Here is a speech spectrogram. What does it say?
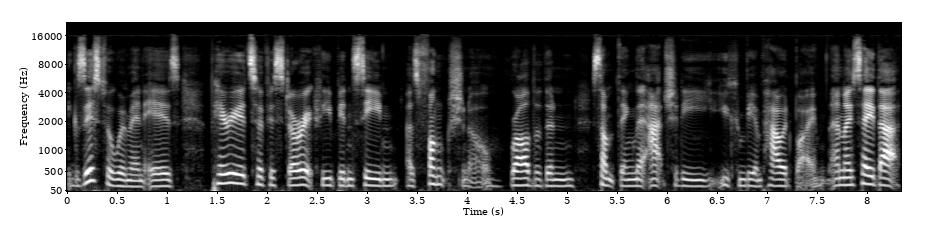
exist for women is periods have historically been seen as functional rather than something that actually you can be empowered by. And I say that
